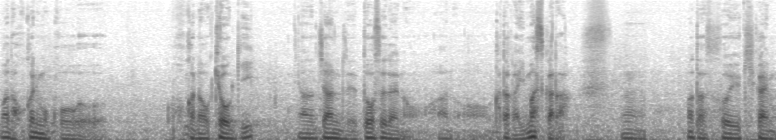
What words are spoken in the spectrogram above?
まだ他にもこう他の競技あのジャンルで同世代のあの方がいますから、うん、またそういう機会も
